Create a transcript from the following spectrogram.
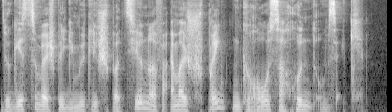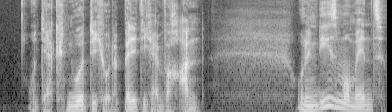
Du gehst zum Beispiel gemütlich spazieren und auf einmal springt ein großer Hund ums Eck und der knurrt dich oder bellt dich einfach an. Und in diesem Moment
